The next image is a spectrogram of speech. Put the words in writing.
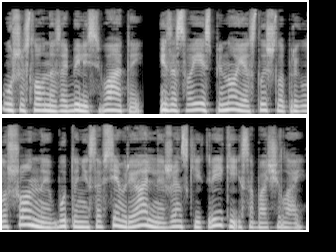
Уши словно забились ватой, и за своей спиной я слышала приглушенные, будто не совсем реальные женские крики и собачий лай.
